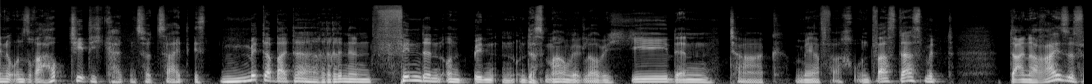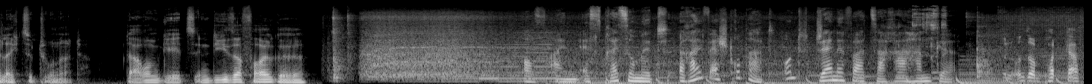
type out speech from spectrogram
eine unserer Haupttätigkeiten zurzeit ist Mitarbeiterinnen finden und binden. Und das machen wir, glaube ich, jeden Tag mehrfach. Und was das mit deiner Reise vielleicht zu tun hat, darum geht's in dieser Folge. Auf einen Espresso mit Ralf Erstruppert und Jennifer Zacher-Hanke. In unserem Podcast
